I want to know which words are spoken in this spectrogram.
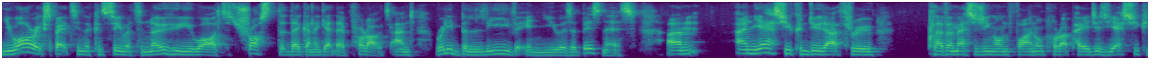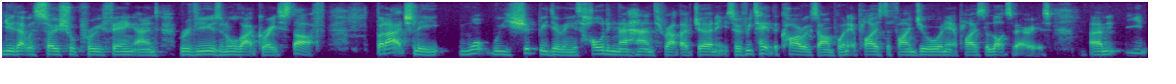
You are expecting the consumer to know who you are, to trust that they're going to get their product, and really believe in you as a business. Um, and yes, you can do that through clever messaging on final product pages. Yes, you can do that with social proofing and reviews and all that great stuff. But actually, what we should be doing is holding their hand throughout that journey. So if we take the car example, and it applies to fine jewelry and it applies to lots of areas, um, you,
